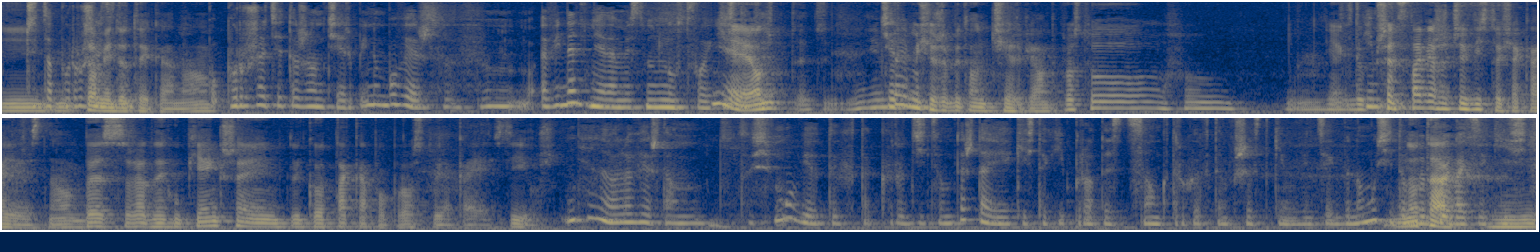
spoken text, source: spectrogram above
I czy co porusza, to mnie dotyka, no. po- porusza Cię to, że on cierpi? No bo wiesz, ewidentnie tam jest mnóstwo jakichś Nie, on, nie wydaje mi się, żeby to on cierpiał, on po prostu jakby przedstawia rzeczywistość, jaka jest, no, bez żadnych upiększeń, tylko taka po prostu, jaka jest i już. Nie no, ale wiesz, tam coś mówi o tych tak rodzicom, też daje jakiś taki protest song trochę w tym wszystkim, więc jakby no musi to no wypływać tak, z jakichś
